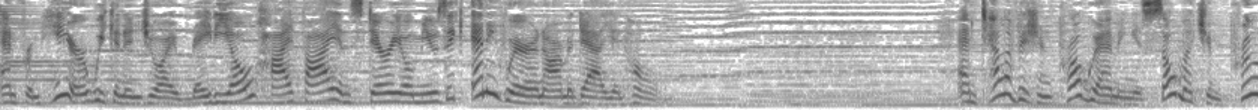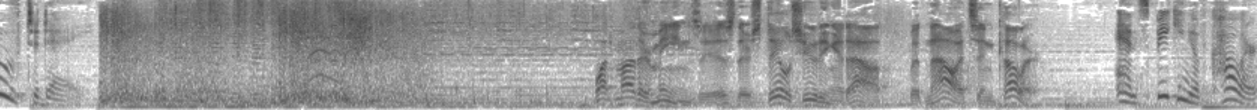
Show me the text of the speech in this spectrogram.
And from here, we can enjoy radio, hi fi, and stereo music anywhere in our medallion home. And television programming is so much improved today. What Mother means is they're still shooting it out, but now it's in color. And speaking of color,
